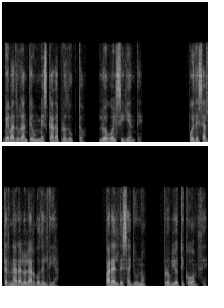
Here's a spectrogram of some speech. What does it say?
Beba durante un mes cada producto, luego el siguiente. Puedes alternar a lo largo del día. Para el desayuno, probiótico 11.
